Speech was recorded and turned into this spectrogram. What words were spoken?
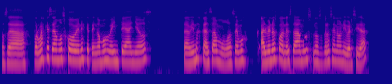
o sea, por más que seamos jóvenes, que tengamos 20 años, también nos cansamos, hacemos, al menos cuando estábamos nosotros en la universidad.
